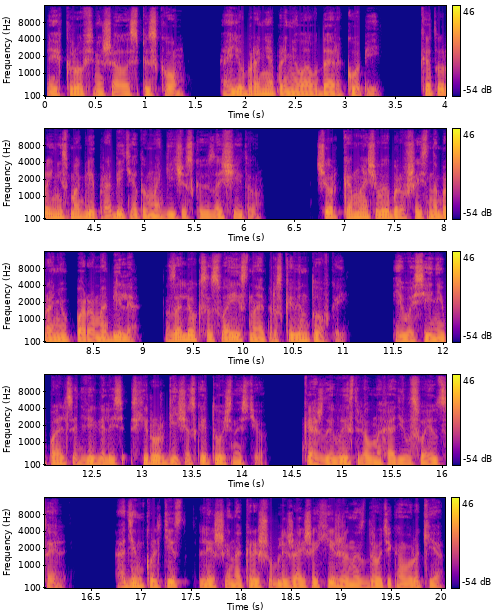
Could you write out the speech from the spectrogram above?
Их кровь смешалась с песком, а ее броня приняла удары копий которые не смогли пробить эту магическую защиту. Чёрт-камач, выбравшись на броню паромобиля, залег со своей снайперской винтовкой. Его синие пальцы двигались с хирургической точностью. Каждый выстрел находил свою цель. Один культист, лезший на крышу ближайшей хижины с дротиком в руке,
